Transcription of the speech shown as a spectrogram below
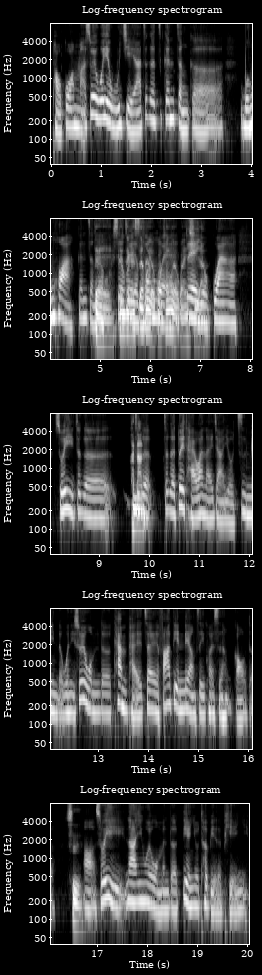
跑光嘛。所以我也无解啊，这个跟整个文化、跟整对个社会的氛围有关系啊对有关啊。所以这个很难这个这个对台湾来讲有致命的问题，所以我们的碳排在发电量这一块是很高的。是啊，所以那因为我们的电又特别的便宜，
